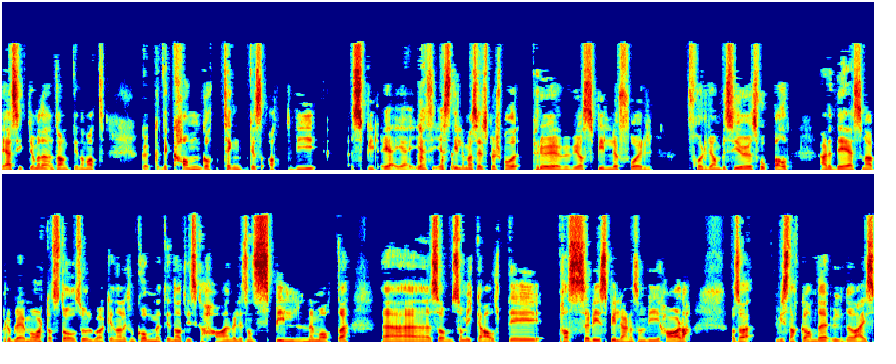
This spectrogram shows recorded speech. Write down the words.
jeg sitter jo med den tanken om at det kan godt tenkes at vi spiller jeg, jeg, jeg, stiller meg selv spørsmålet prøver vi å spille for, for ambisiøs fotball. Er det det som er problemet vårt? At Ståle Solbakken har liksom kommet inn at vi skal ha en veldig sånn spillende måte, eh, som, som, ikke alltid passer de spillerne som vi har, da. Altså, vi snakka om det underveis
